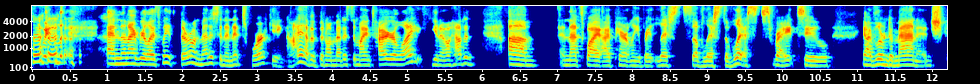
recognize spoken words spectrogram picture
Wait, and then I realized, wait, they're on medicine and it's working. I haven't been on medicine my entire life. You know, how did, um, and that's why I apparently write lists of lists of lists, right? To, you know, I've learned to manage.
